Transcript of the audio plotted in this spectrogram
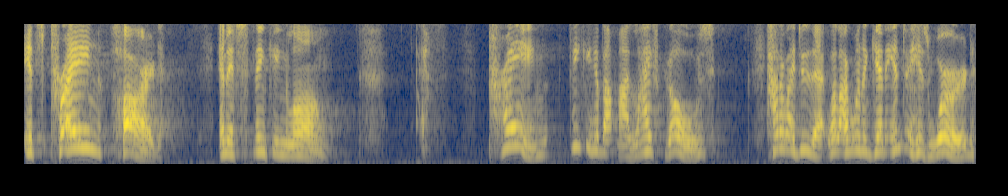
it's praying hard, and it's thinking long. Praying, thinking about my life goals, how do I do that? Well, I want to get into His Word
